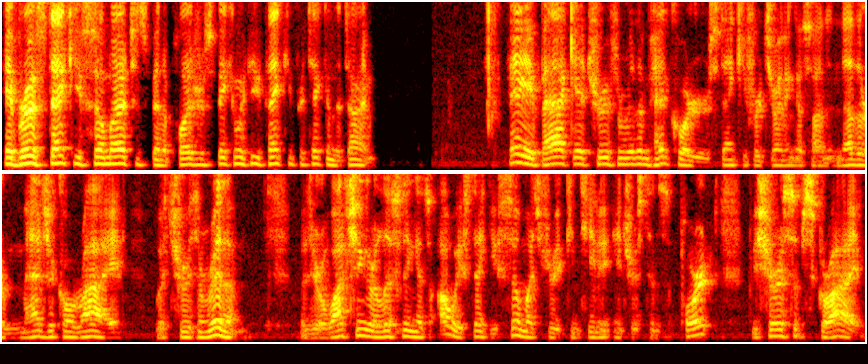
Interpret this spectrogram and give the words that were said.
Hey Bruce, thank you so much. It's been a pleasure speaking with you. Thank you for taking the time. Hey, back at Truth and Rhythm headquarters. Thank you for joining us on another magical ride with Truth and Rhythm. Whether you're watching or listening, as always, thank you so much for your continued interest and support. Be sure to subscribe.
